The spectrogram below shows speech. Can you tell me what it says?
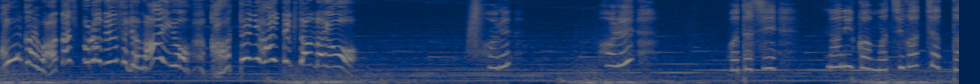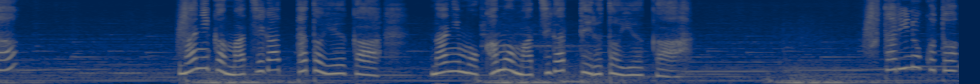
今回は私プロデュースじゃないよ。勝手に入ってきたんだよ。あれ？あれ？私何か間違っちゃった？何か間違ったというか何もかも間違っているというか二人のこと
